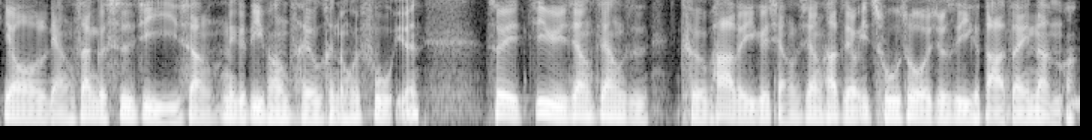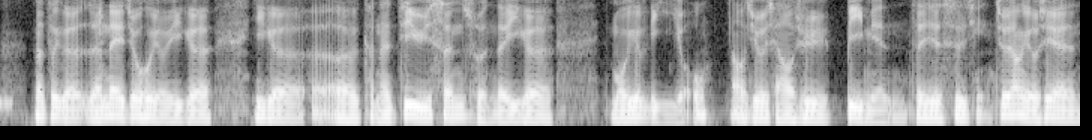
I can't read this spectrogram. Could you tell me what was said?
要两三个世纪以上，那个地方才有可能会复原。所以基于这样这样子可怕的一个想象，它只要一出错就是一个大灾难嘛。那这个人类就会有一个一个呃可能基于生存的一个某一个理由，然后就想要去避免这些事情。就像有些人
